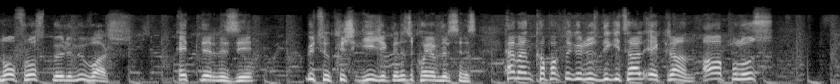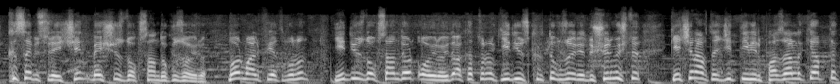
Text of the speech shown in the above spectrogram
No Frost bölümü var. Etlerinizi, bütün kış yiyeceklerinizi koyabilirsiniz. Hemen kapakta görüyoruz dijital ekran. A+, kısa bir süre için 599 euro. Normal fiyatı bunun 794 euroydu. Akatronik 749 euroya düşürmüştü. Geçen hafta ciddi bir pazarlık yaptık.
